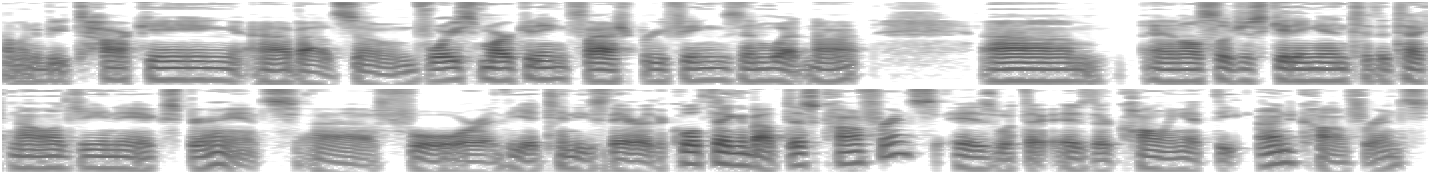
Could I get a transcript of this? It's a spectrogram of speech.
I'm going to be talking about some voice marketing, flash briefings, and whatnot, um, and also just getting into the technology and the experience uh, for the attendees there. The cool thing about this conference is what they're, is they're calling it the Unconference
